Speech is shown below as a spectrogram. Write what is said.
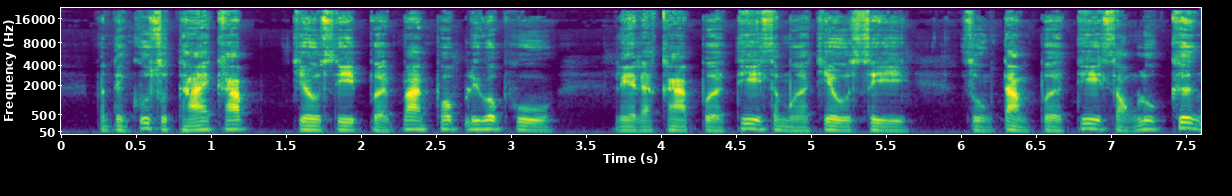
ำมาถึงคู่สุดท้ายครับเชลซีเปิดบ้านพบลิเวอร์พูลเรทราคาเปิดที่เสมอเชลซี สูงต่ำเปิดที่ 2 ลูกครึ่ง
